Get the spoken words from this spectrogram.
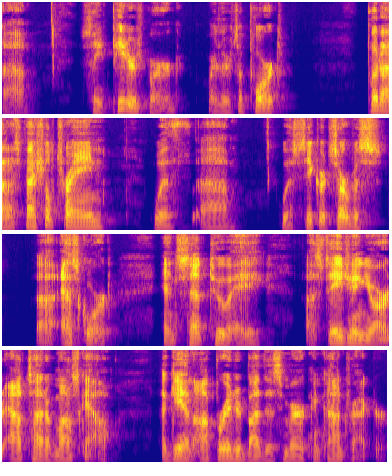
uh, St. Petersburg, where there's a port, put on a special train with uh, with Secret Service uh, escort, and sent to a, a staging yard outside of Moscow, again operated by this American contractor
